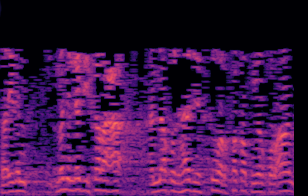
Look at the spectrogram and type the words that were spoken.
فإذا من الذي شرع أن نأخذ هذه السور فقط من القرآن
